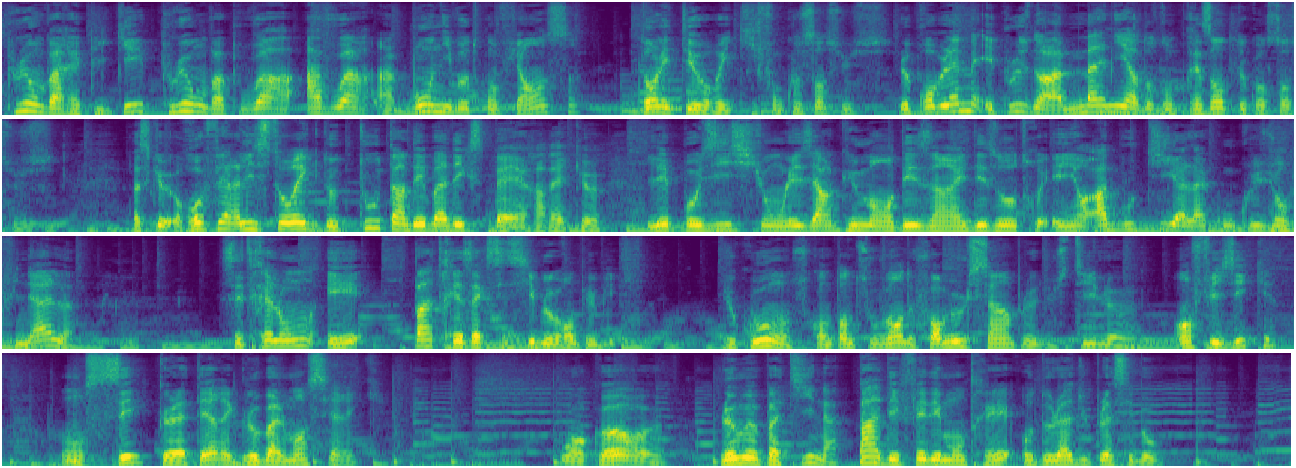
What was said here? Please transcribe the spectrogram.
plus on va répliquer, plus on va pouvoir avoir un bon niveau de confiance dans les théories qui font consensus. Le problème est plus dans la manière dont on présente le consensus. Parce que refaire l'historique de tout un débat d'experts avec euh, les positions, les arguments des uns et des autres ayant abouti à la conclusion finale, c'est très long et pas très accessible au grand public. Du coup, on se contente souvent de formules simples du style euh, en physique, on sait que la Terre est globalement sphérique. Ou encore, euh, l'homéopathie n'a pas d'effet démontré au-delà du placebo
